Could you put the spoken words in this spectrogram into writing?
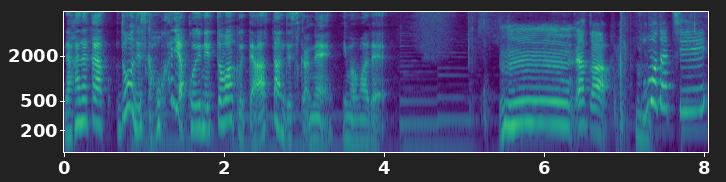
なかなか、どうですか？他にはこういうネットワークってあったんですかね？今まで。うーん、なんか、友達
